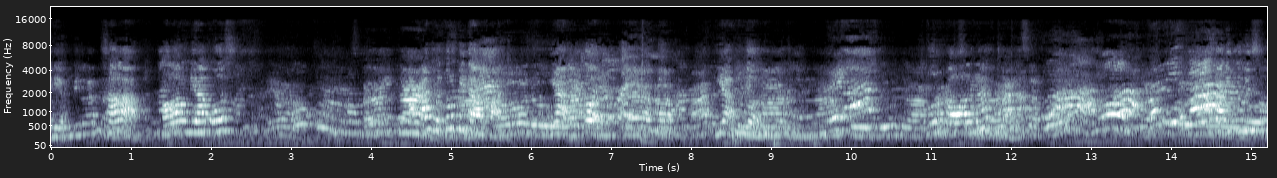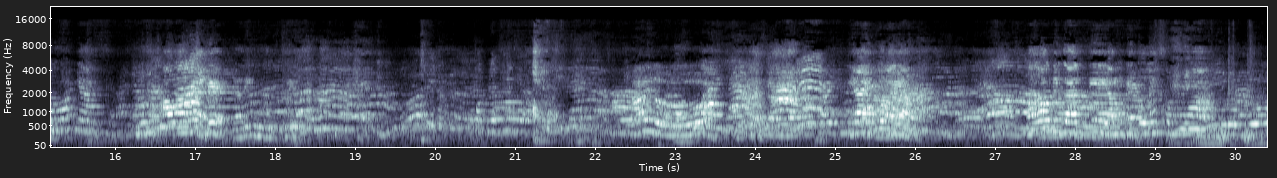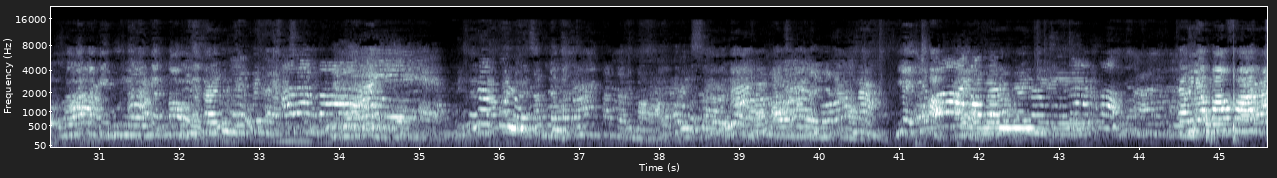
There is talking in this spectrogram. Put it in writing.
dia. Salah. kalau dihapus. Akan betul tidak apa? Maria Malvada.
